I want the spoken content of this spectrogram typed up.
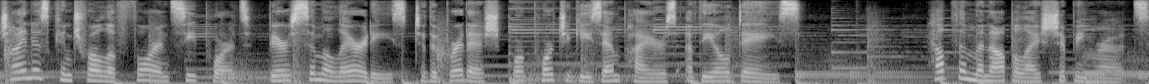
China's control of foreign seaports bears similarities to the British or Portuguese empires of the old days. Help them monopolize shipping routes,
